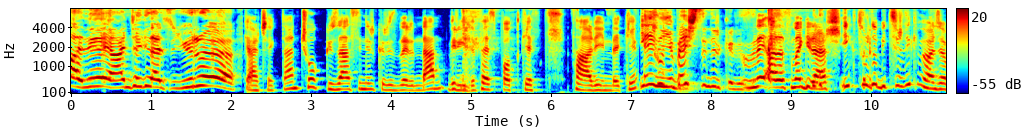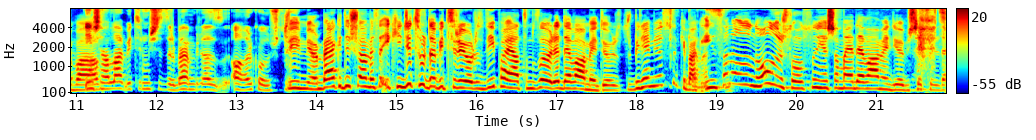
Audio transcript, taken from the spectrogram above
Hani anca gidersin yürü. Gerçekten çok güzel sinir krizlerinden biriydi PES Podcast tarihindeki. İlk En tur- iyi 5 sinir krizi. ve arasına girer. İlk turda bitirdik mi acaba? İnşallah bitirmişizdir. Ben biraz ağır konuştum. Bilmiyorum. Belki de şu an mesela ikinci turda bitiriyoruz deyip hayatımıza öyle devam ediyoruzdur. Bilemiyorsun ki bak Bilemezsin. insanoğlu ne olursa olsun yaşamaya devam ediyor bir şekilde.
